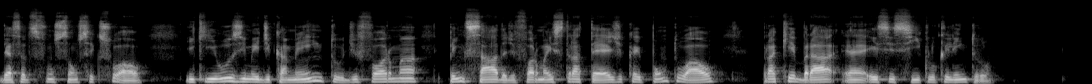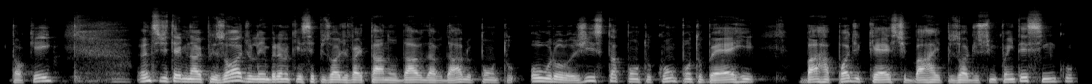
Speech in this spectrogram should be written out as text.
dessa disfunção sexual e que use medicamento de forma pensada, de forma estratégica e pontual para quebrar é, esse ciclo que ele entrou. Tá ok? Antes de terminar o episódio, lembrando que esse episódio vai estar no www.urologista.com.br barra podcast barra episódio 55.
